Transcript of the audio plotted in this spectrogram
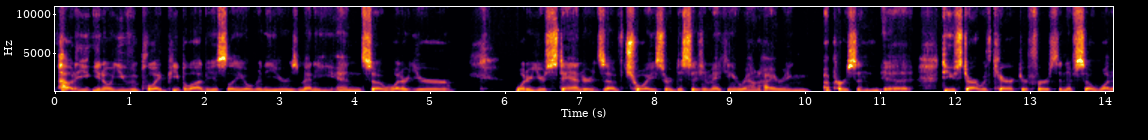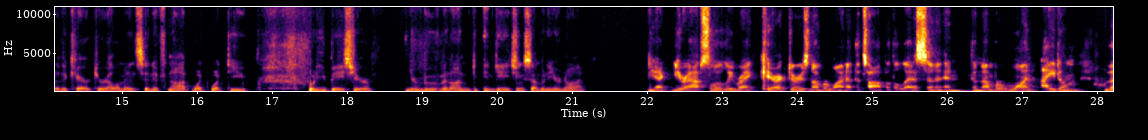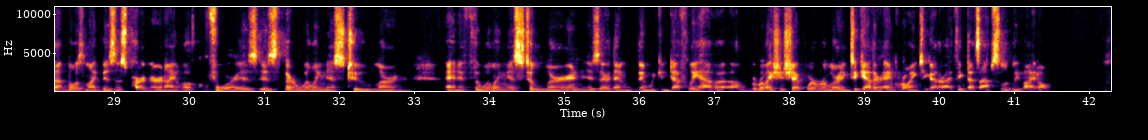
How do you you know you've employed people obviously over the years many and so what are your what are your standards of choice or decision making around hiring a person? Uh, do you start with character first? And if so what are the character elements? And if not what what do you what do you base your your movement on engaging somebody or not? Yeah you're absolutely right. Character is number one at the top of the list. And, and the number one item that both my business partner and i look for is is their willingness to learn and if the willingness to learn is there, then then we can definitely have a, a relationship where we're learning together and growing together. I think that's absolutely vital.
